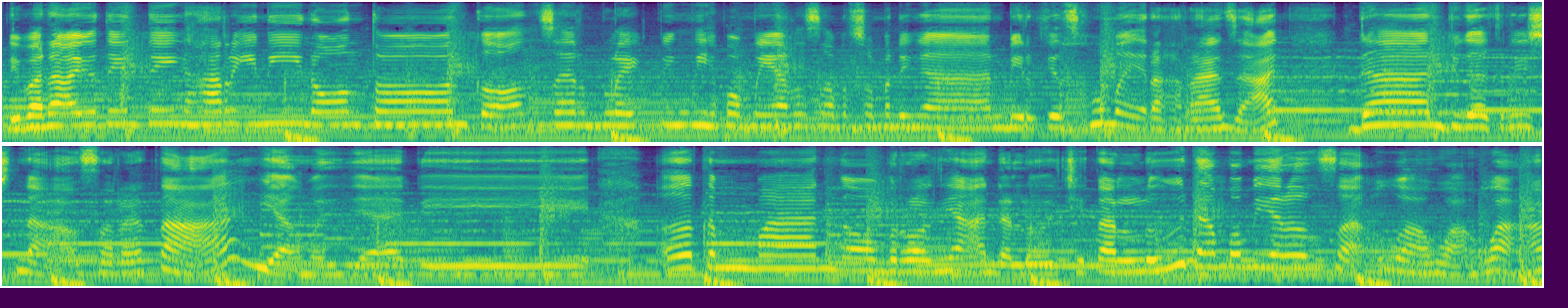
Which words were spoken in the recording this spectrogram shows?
di mana Ayu Ting Ting hari ini nonton konser Blackpink nih pemirsa bersama dengan Bilkis Humairah Razak dan juga Krishna serta yang menjadi uh, teman ngobrolnya ada Lucita Luna pemirsa. Wah wah wah.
